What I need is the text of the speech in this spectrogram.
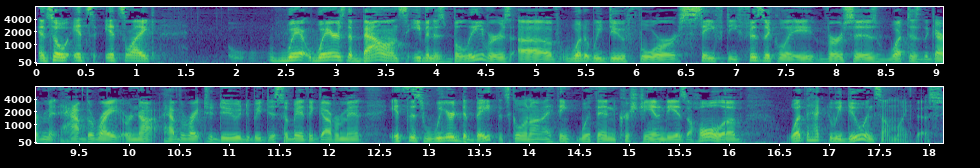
and so it's it's like where where's the balance even as believers of what do we do for safety physically versus what does the government have the right or not have the right to do do we disobey the government it's this weird debate that's going on i think within christianity as a whole of what the heck do we do in something like this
